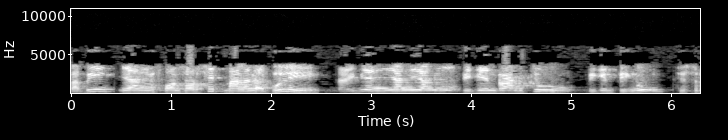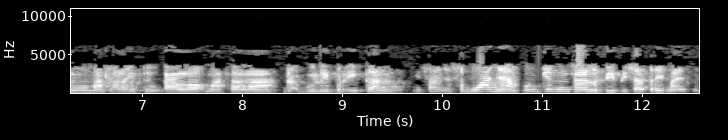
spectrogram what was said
Tapi yang sponsorship malah nggak boleh. Nah ini yang yang yang bikin rancu, bikin bingung justru masalah itu. Kalau masalah nggak boleh beriklan misalnya semuanya mungkin saya lebih bisa terima itu.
